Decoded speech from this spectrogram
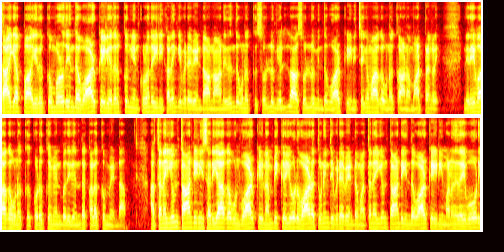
சாயப்பா இருக்கும் பொழுது இந்த வாழ்க்கையில் எதற்கும் என் குழந்தை நீ கலங்கிவிட வேண்டாம். நான் இருந்து உனக்கு சொல்லும் எல்லா சொல்லும் இந்த வாழ்க்கை நிச்சயமாக உனக்கான மாற்றங்களை நிறைவாக உனக்கு கொடுக்கும் என்பதில் எந்த கலக்கும் வேண்டாம். அத்தனையும் தாண்டி நீ சரியாக உன் வாழ்க்கை நம்பிக்கையோடு வாழ துணிந்து விட வேண்டும். அத்தனையும் தாண்டி இந்த வாழ்க்கையை நீ மனநிறைவோடு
